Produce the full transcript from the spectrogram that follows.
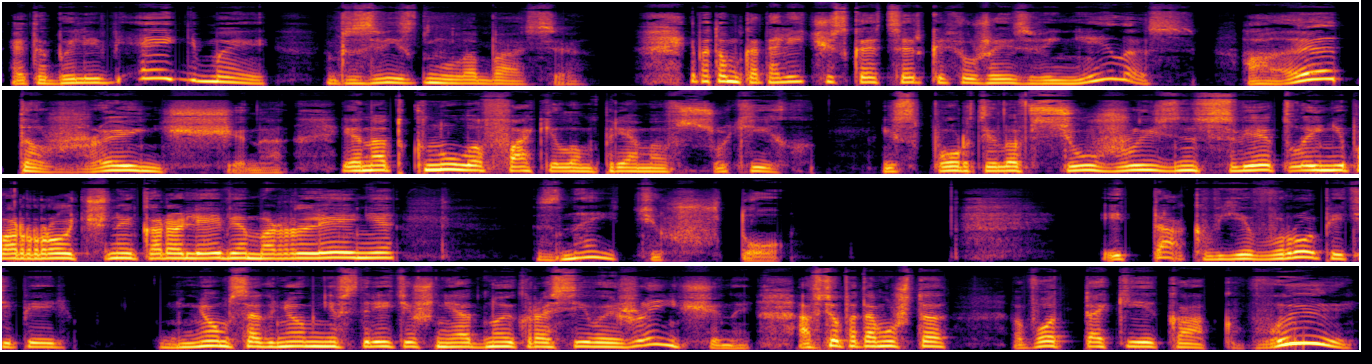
— Это были ведьмы, — взвизгнула Бася. И потом католическая церковь уже извинилась, а это женщина, и она ткнула факелом прямо в сухих, испортила всю жизнь светлой непорочной королеве Марлене. Знаете что? И так в Европе теперь днем с огнем не встретишь ни одной красивой женщины, а все потому, что вот такие, как вы,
